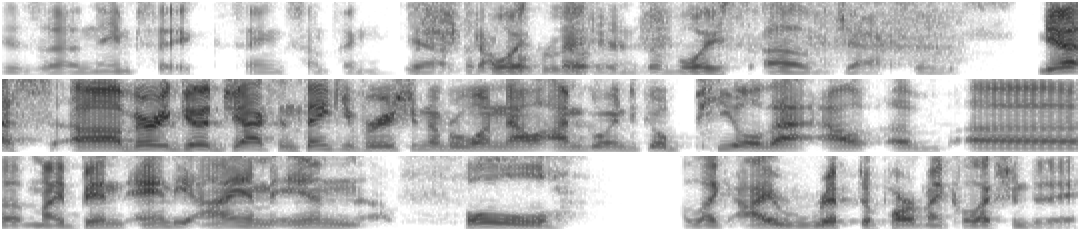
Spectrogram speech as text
his uh, namesake saying something. Yeah, the, Stuff voi- the, the voice of Jackson. Yes, uh, very good, Jackson. Thank you for issue number one. Now I'm going to go peel that out of uh, my bin. Andy, I am in full. Like I ripped apart my collection today.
